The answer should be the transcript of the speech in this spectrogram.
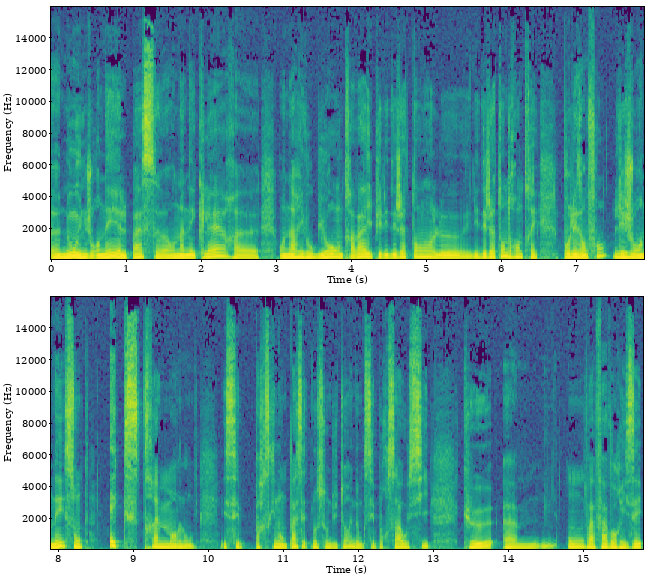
nous, une journée, elle passe en un éclair. on arrive au bureau, on travaille, et puis il est, déjà temps, il est déjà temps de rentrer. Pour les enfants, les journées sont extrêmement longue. Et c'est parce qu'ils n'ont pas cette notion du temps. Et donc c'est pour ça aussi que euh, on va favoriser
